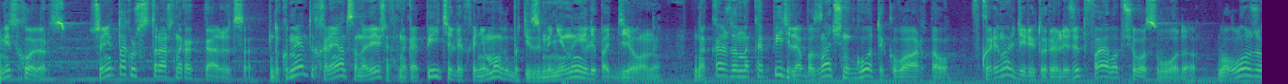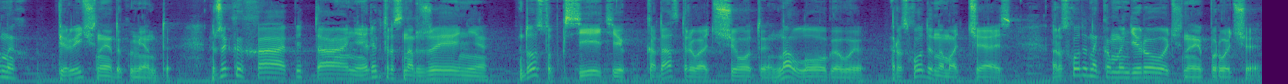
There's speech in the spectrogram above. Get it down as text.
Мисс Ховерс, все не так уж страшно, как кажется. Документы хранятся на вечных накопителях и не могут быть изменены или подделаны. На каждом накопителе обозначен год и квартал. В коренной директории лежит файл общего свода. Во вложенных первичные документы. ЖКХ, питание, электроснабжение, доступ к сети, кадастровые отчеты, налоговые, расходы на матчасть, расходы на командировочные и прочее.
